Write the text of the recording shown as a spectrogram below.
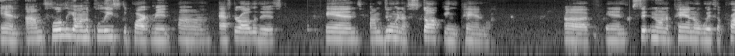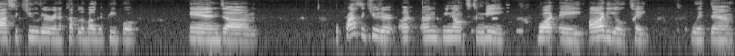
and I'm fully on the police department um, after all of this. And I'm doing a stalking panel uh, and sitting on a panel with a prosecutor and a couple of other people. And um, the prosecutor, un- unbeknownst to me, brought a audio tape with them,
